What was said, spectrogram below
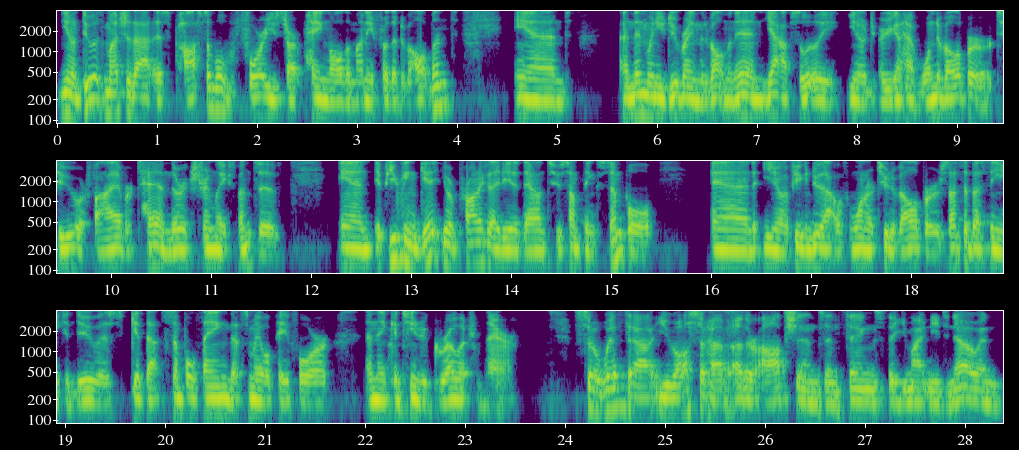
you know, do as much of that as possible before you start paying all the money for the development. And and then when you do bring the development in, yeah, absolutely. You know, are you going to have one developer or two or five or 10? They're extremely expensive. And if you can get your product idea down to something simple, and you know, if you can do that with one or two developers, that's the best thing you can do is get that simple thing that somebody will pay for and then continue to grow it from there. So with that, you also have other options and things that you might need to know. And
